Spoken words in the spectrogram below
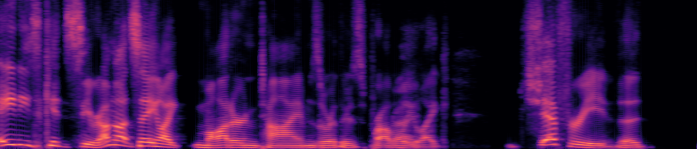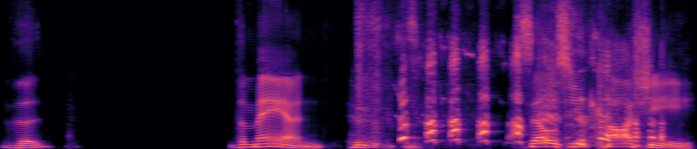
80s kids cereal. I'm not saying like modern times where there's probably Right. like Jeffrey the the the man who sells you kashi.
